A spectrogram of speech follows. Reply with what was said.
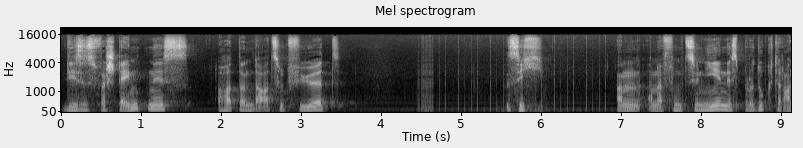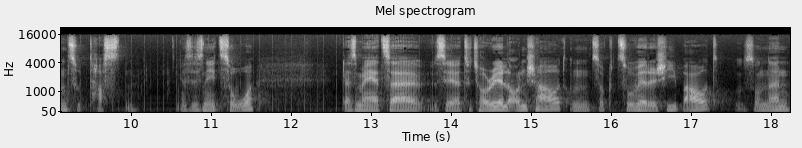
dieses Verständnis hat dann dazu geführt, sich an, an ein funktionierendes Produkt ranzutasten. Es ist nicht so, dass man jetzt äh, sich ein Tutorial anschaut und sagt, so der Ski baut, sondern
